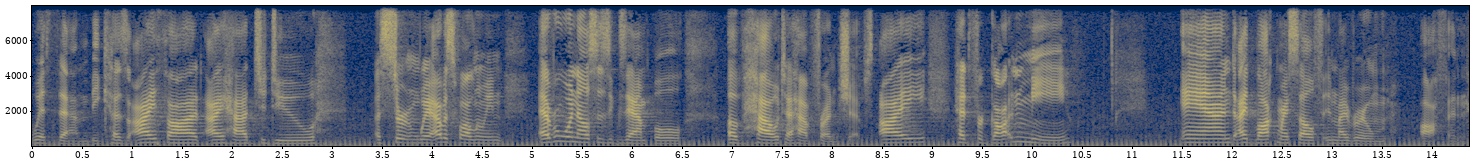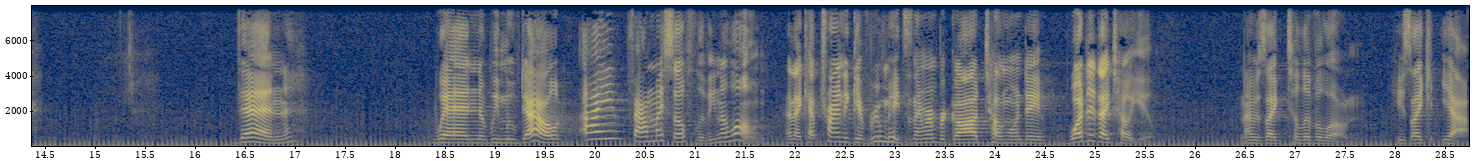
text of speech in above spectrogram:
with them because I thought I had to do a certain way. I was following everyone else's example of how to have friendships. I had forgotten me and I'd lock myself in my room often. Then, when we moved out, I found myself living alone and I kept trying to get roommates. And I remember God telling me one day, What did I tell you? And I was like, To live alone. He's like, Yeah.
